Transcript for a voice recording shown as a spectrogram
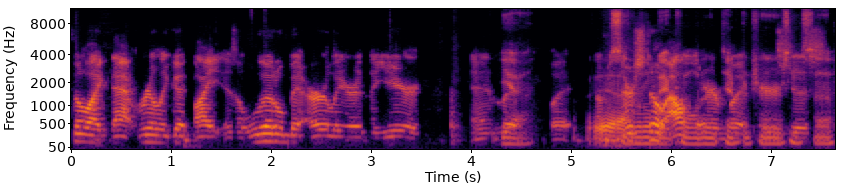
feel like that really good bite is a little bit earlier in the year, and but, Yeah. but Yeah. They're still out colder there, but it's temperatures and stuff.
